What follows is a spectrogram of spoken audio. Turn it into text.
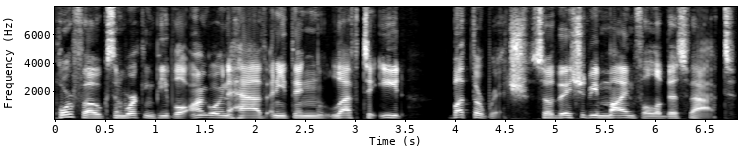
poor folks and working people aren't going to have anything left to eat but the rich. So they should be mindful of this fact.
